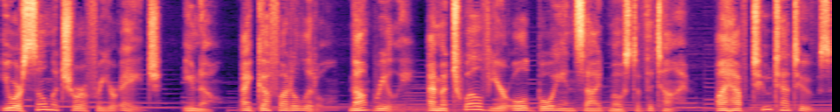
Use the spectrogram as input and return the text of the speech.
You are so mature for your age, you know. I guffawed a little. Not really. I'm a 12 year old boy inside most of the time. I have two tattoos,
